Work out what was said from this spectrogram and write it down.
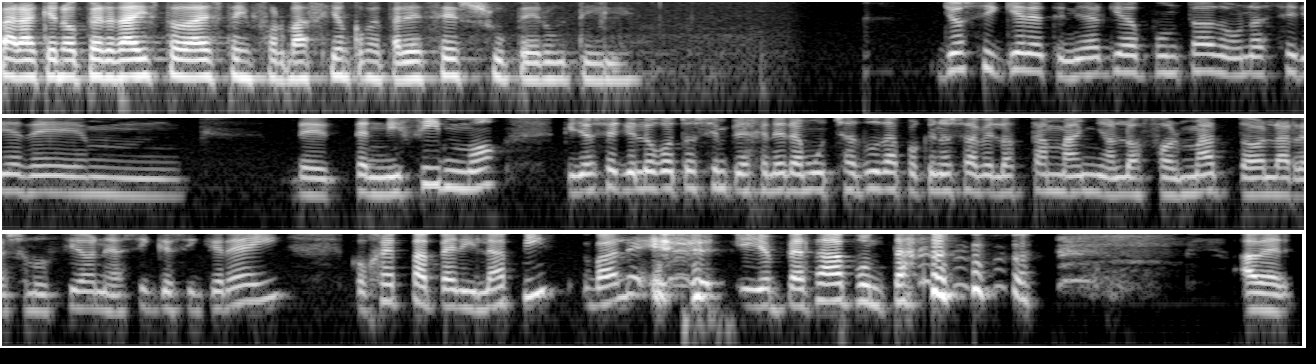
para que no perdáis toda esta información que me parece súper útil. Yo, si quieres, tenía aquí apuntado una serie de, mm, de tecnicismos, que yo sé que luego esto siempre genera muchas dudas porque no sabes los tamaños, los formatos, las resoluciones, así que si queréis, coged papel y lápiz, ¿vale? y empezad a apuntar. a ver,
